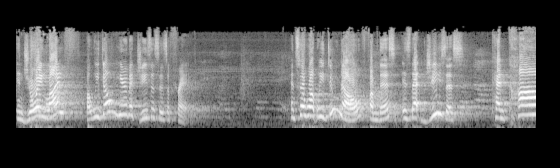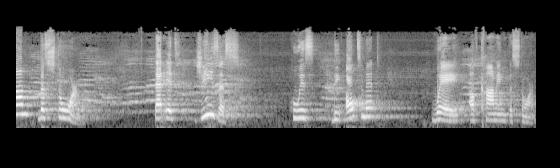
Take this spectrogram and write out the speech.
enjoying life, but we don't hear that Jesus is afraid. And so, what we do know from this is that Jesus can calm the storm, that it's Jesus who is the ultimate way of calming the storm.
